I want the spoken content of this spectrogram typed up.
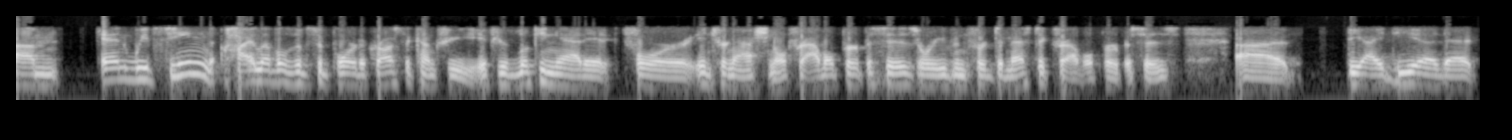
Um, and we've seen high levels of support across the country if you're looking at it for international travel purposes or even for domestic travel purposes. Uh, the idea that,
